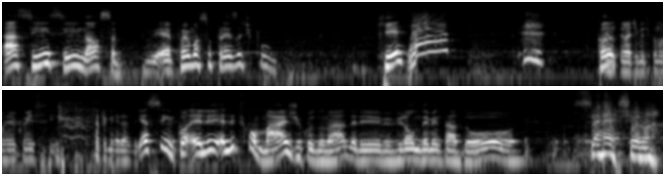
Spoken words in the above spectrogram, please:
Ah, sim, sim, nossa. é, Foi uma surpresa, tipo. Quê? Quando- Eu, eu admito que eu não reconheci na primeira E vez. assim, co- ele, ele ficou mágico do nada, ele virou um dementador. Sé- Sei lá.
